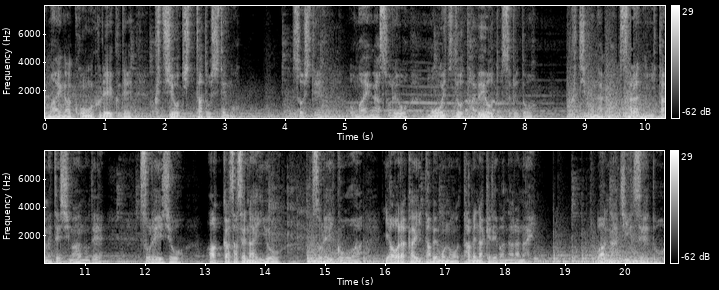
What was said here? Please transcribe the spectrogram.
お前がコーンフレークで口を切ったとしても、そしてお前がそれをもう一度食べようとすると、口の中をさらに痛めてしまうので、それ以上悪化させないよう、それ以降は柔らかい食べ物を食べなければならない。我が人生と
